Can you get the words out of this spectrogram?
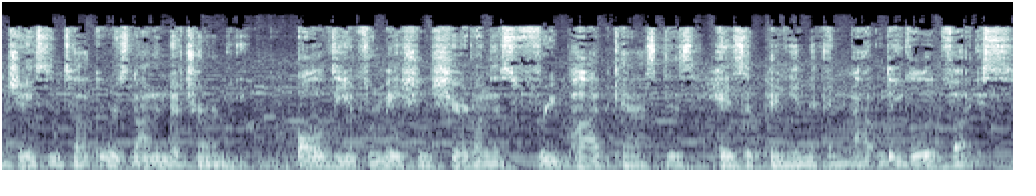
Jason Tucker is not an attorney. All of the information shared on this free podcast is his opinion and not legal advice.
